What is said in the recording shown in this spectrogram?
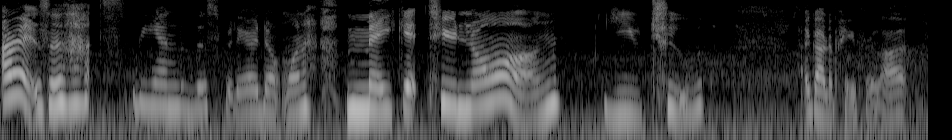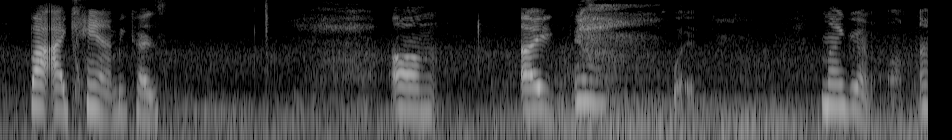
Alright, so that's the end of this video. I don't want to make it too long. YouTube. I gotta pay for that. But I can't because um I what my grandma uh,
